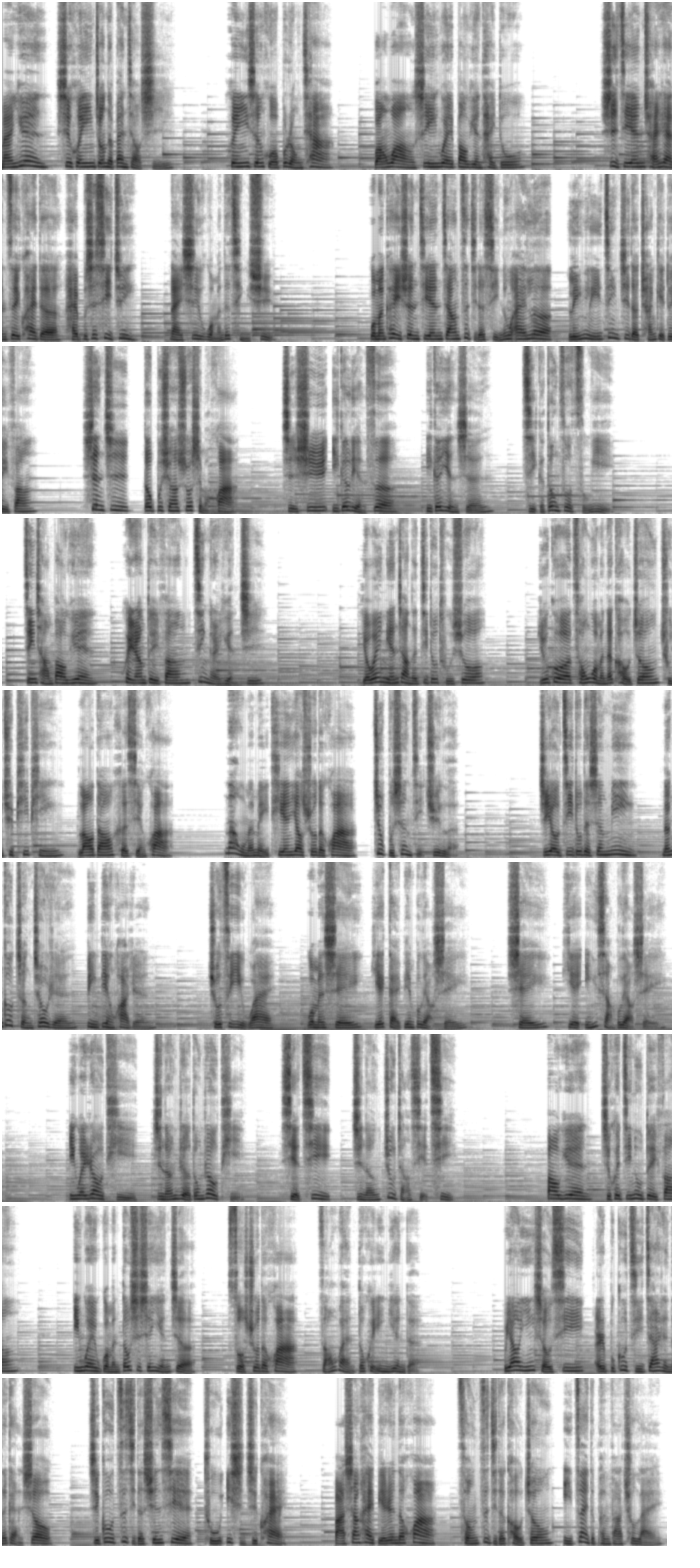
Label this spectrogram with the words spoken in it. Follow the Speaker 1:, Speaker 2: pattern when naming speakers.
Speaker 1: 埋怨是婚姻中的绊脚石，婚姻生活不融洽，往往是因为抱怨太多。世间传染最快的，还不是细菌，乃是我们的情绪。我们可以瞬间将自己的喜怒哀乐淋漓尽致的传给对方，甚至都不需要说什么话，只需一个脸色、一个眼神、几个动作足矣。经常抱怨会让对方敬而远之。有位年长的基督徒说：“如果从我们的口中除去批评、唠叨和闲话，那我们每天要说的话就不剩几句了。只有基督的生命能够拯救人并变化人，除此以外，我们谁也改变不了谁，谁也影响不了谁。因为肉体只能惹动肉体，血气只能助长血气。抱怨只会激怒对方。”因为我们都是申言者，所说的话早晚都会应验的。不要因熟悉而不顾及家人的感受，只顾自己的宣泄，图一时之快，把伤害别人的话从自己的口中一再的喷发出来。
